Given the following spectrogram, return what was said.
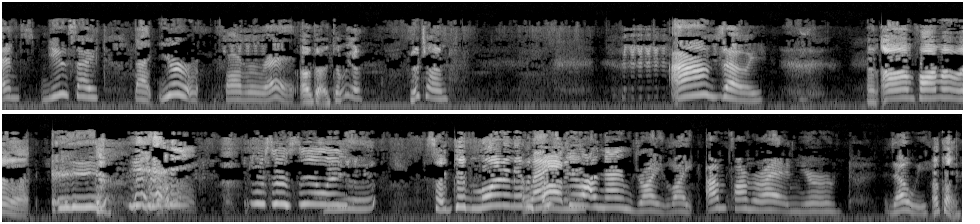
and you say that you're Farmer Red. Okay, come here. Your turn. I'm Zoe. And I'm Farmer Red. You're so silly. So good morning, everybody. Let's do our names right. Like, I'm Farmer Red and you're Zoe. Okay.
